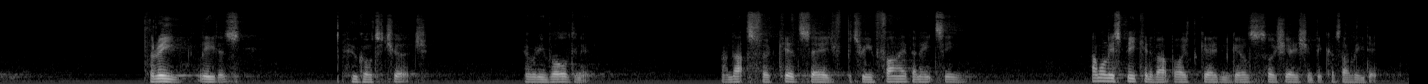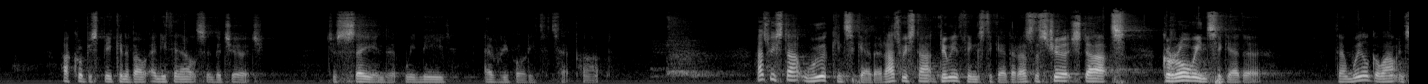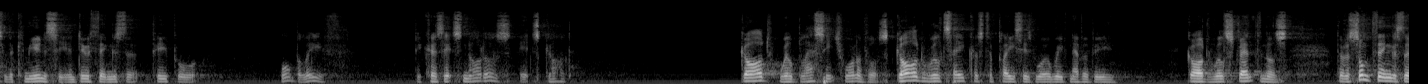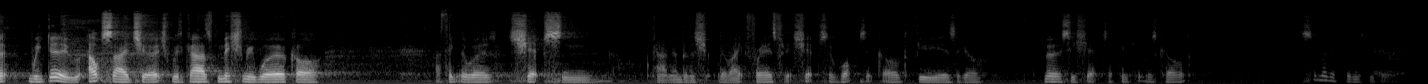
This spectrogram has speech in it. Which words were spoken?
three leaders who go to church, who are involved in it. And that's for kids aged between 5 and 18. I'm only speaking about Boys Brigade and Girls Association because I lead it. I could be speaking about anything else in the church, just saying that we need everybody to take part. As we start working together, as we start doing things together, as the church starts growing together, then we'll go out into the community and do things that people won't believe. Because it's not us, it's God. God will bless each one of us. God will take us to places where we've never been. God will strengthen us. There are some things that we do outside church with God's missionary work, or I think there were ships, and I can't remember the, sh- the right phrase for it. Ships of what was it called a few years ago? Mercy ships, I think it was called. Some of the things we do.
